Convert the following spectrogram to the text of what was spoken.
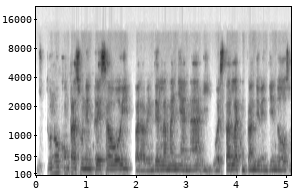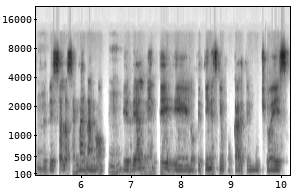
pues tú no compras una empresa hoy para venderla mañana y, o estarla comprando y vendiendo dos o tres veces a la semana, ¿no? realmente lo que tienes que enfocarte mucho es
